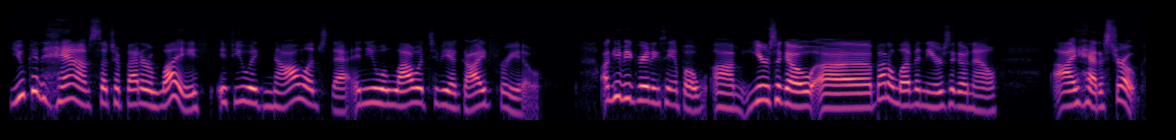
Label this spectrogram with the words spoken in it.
you can have such a better life if you acknowledge that and you allow it to be a guide for you. I'll give you a great example. Um, years ago, uh, about 11 years ago now, I had a stroke.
